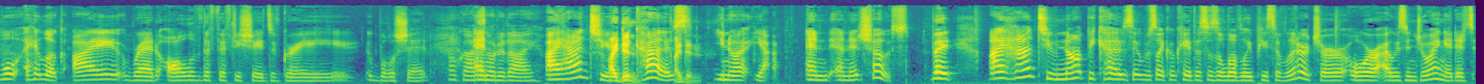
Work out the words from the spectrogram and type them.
Well, hey, look, I read all of the Fifty Shades of Grey bullshit. oh God, And so did I. I had to I didn't. because I didn't. You know, yeah, and and it shows. But I had to not because it was like, okay, this is a lovely piece of literature, or I was enjoying it. It's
